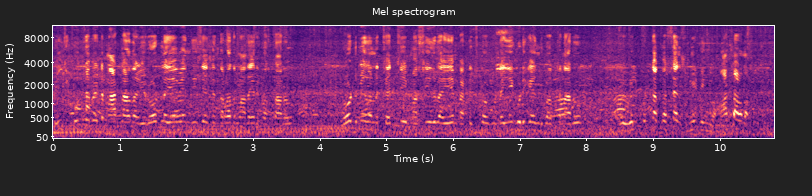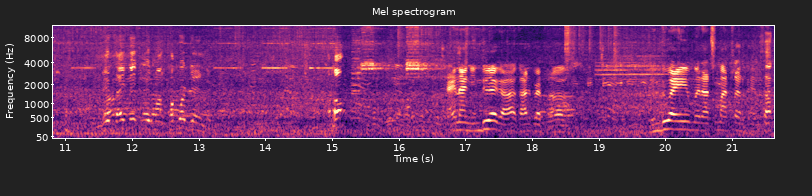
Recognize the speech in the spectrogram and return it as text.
పిలిచి కూర్చోబెట్టి మాట్లాడదాం. ఈ రోడ్లో ఏమేమి తీసేసిన తర్వాత మా దగ్గరికి వస్తారు. రోడ్డు మీద ఉన్న చర్చి మసీదులు ఏం పట్టించుకోకుండా ఈ గుడికి ఎందుకు వస్తున్నారు? వీళ్ళు పుట్ట క్వశ్చన్స్ మీటింగ్లో మాట్లాడదాం. మీరు దయచేసి మీరు మాకు సపోర్ట్ చేయండి. హలో ఆయన హిందువేగా కానిపెట్టరు హిందూ అయి మరి అట్లా మాట్లాడతాను సార్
